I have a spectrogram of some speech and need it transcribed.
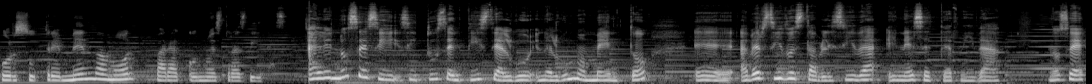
por su tremendo amor para con nuestras vidas. Ale, no sé si, si tú sentiste en algún momento eh, haber sido establecida en esa eternidad no sé,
